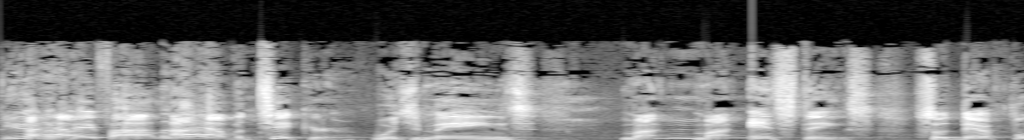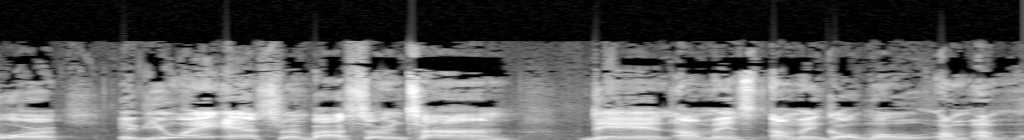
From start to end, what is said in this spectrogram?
You have I to pay for I, all of I have a ticker, which means my my instincts. So therefore, if you ain't answering by a certain time, then I'm in I'm in go mode. I'm, I'm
